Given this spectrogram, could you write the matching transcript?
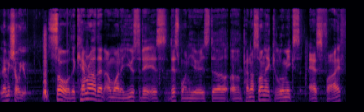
let me show you. So the camera that I want to use today is this one here is the uh, Panasonic Lumix S5.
